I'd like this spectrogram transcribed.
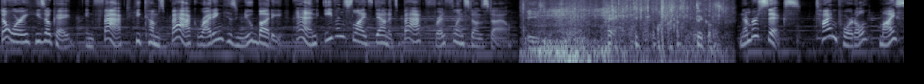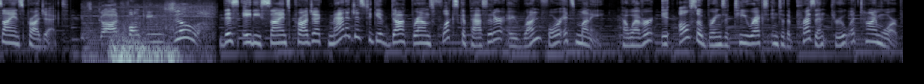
Don't worry, he's okay. In fact, he comes back riding his new buddy and even slides down its back Fred Flintstone style. Easy. Come on, tickles. Number 6. Time Portal My Science Project. God funking Zilla. This 80s science project manages to give Doc Brown's flux capacitor a run for its money. However, it also brings a T Rex into the present through a time warp.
